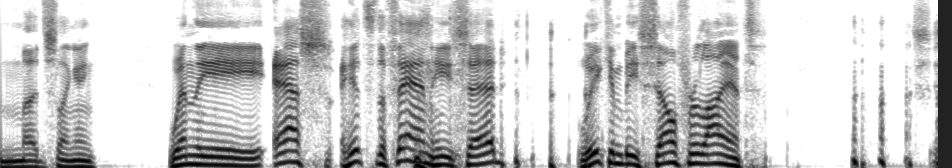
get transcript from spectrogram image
mudslinging when the ass hits the fan he said we can be self-reliant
